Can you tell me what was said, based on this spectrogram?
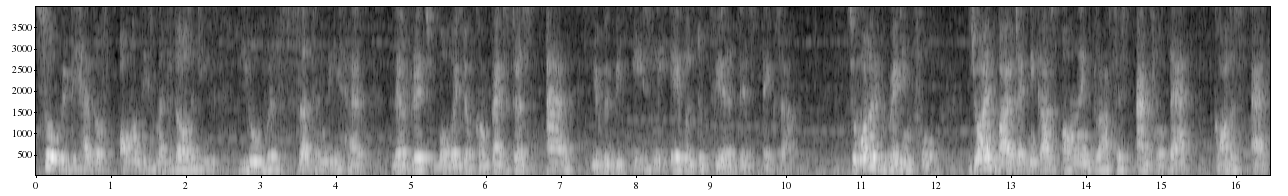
So with the help of all these methodologies, you will certainly have leverage over your competitors and you will be easily able to clear this exam. So what are you waiting for? Join Biotecnika's online classes and for that call us at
